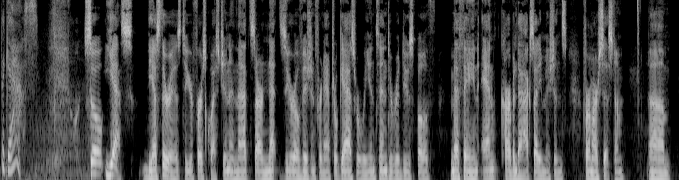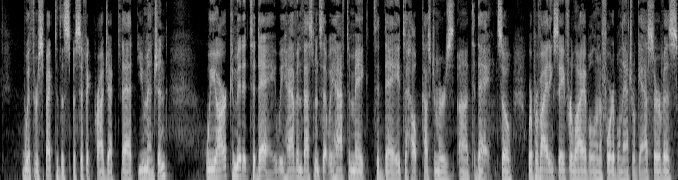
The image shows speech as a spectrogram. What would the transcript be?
the gas? So, yes, yes, there is to your first question. And that's our net zero vision for natural gas, where we intend to reduce both methane and carbon dioxide emissions from our system. Um, with respect to the specific project that you mentioned, we are committed today. We have investments that we have to make today to help customers uh, today. So we're providing safe, reliable, and affordable natural gas service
